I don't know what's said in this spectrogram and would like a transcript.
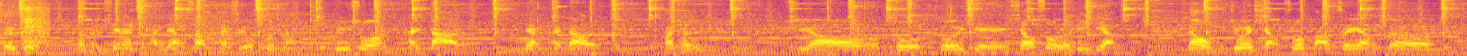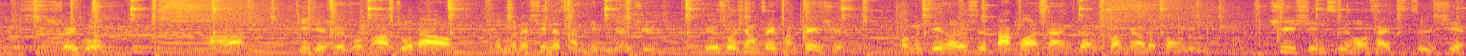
水果可能现在产量上开始有困难，比如说太大了，量太大了，它可能需要多多一些销售的力量。那我们就会想说，把这样的水果，把它季节水果把它做到我们的新的产品里面去。比如说像这款备选，我们结合的是八卦山跟关庙的凤梨，去腥之后才自现。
